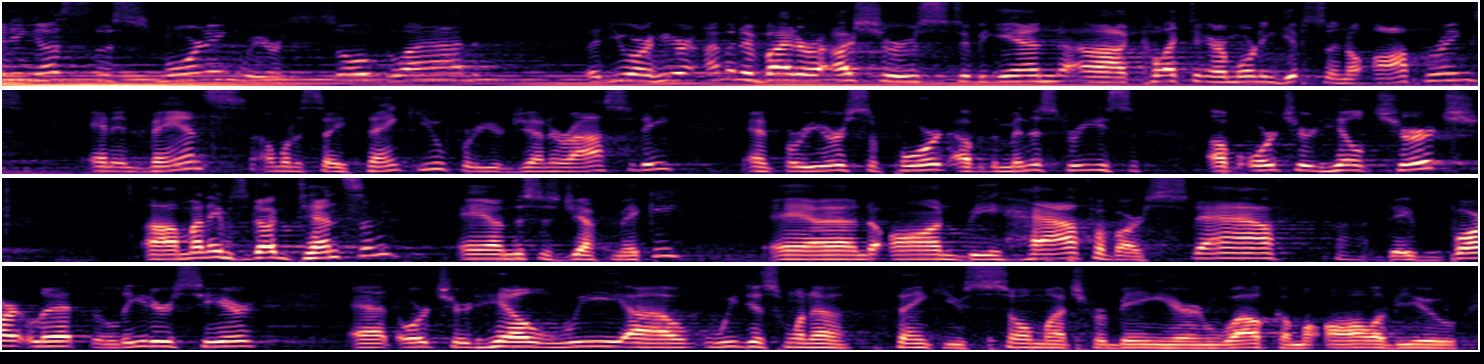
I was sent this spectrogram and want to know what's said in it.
Joining us this morning. We are so glad that you are here. I'm going to invite our ushers to begin uh, collecting our morning gifts and offerings. In advance, I want to say thank you for your generosity and for your support of the ministries of Orchard Hill Church. Uh, my name is Doug Tenson, and this is Jeff Mickey. And on behalf of our staff, Dave Bartlett, the leaders here at Orchard Hill, we, uh, we just want to thank you so much for being here and welcome all of you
